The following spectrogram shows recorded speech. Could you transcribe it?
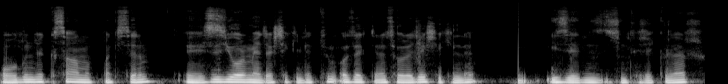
olduğunca kısa anlatmak isterim. E, sizi yormayacak şekilde tüm özelliklerini söyleyecek şekilde izlediğiniz için teşekkürler.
